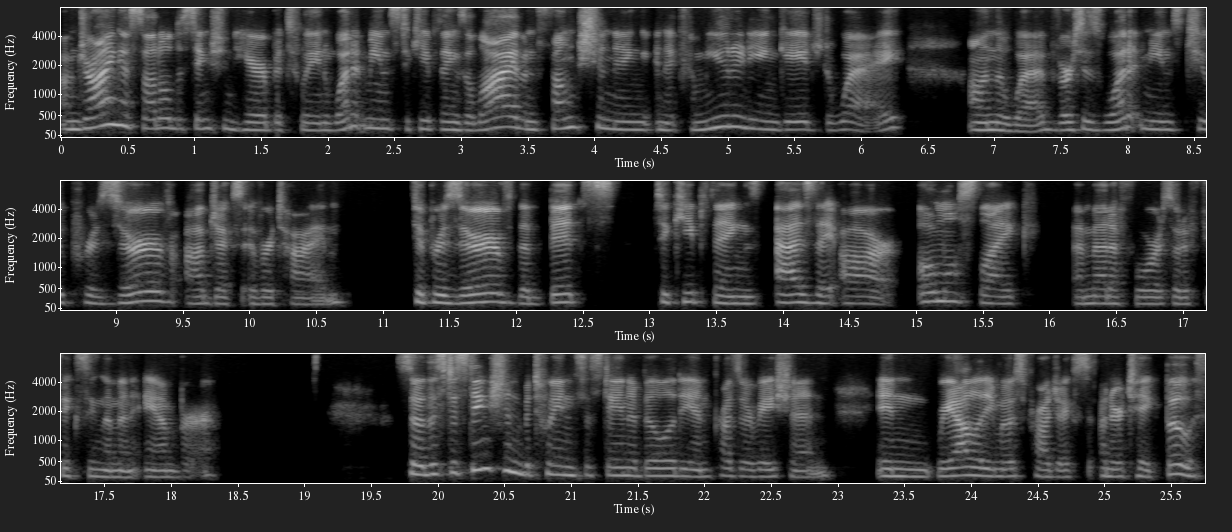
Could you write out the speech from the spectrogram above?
I'm drawing a subtle distinction here between what it means to keep things alive and functioning in a community engaged way on the web versus what it means to preserve objects over time, to preserve the bits, to keep things as they are, almost like a metaphor, sort of fixing them in amber. So this distinction between sustainability and preservation, in reality, most projects undertake both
